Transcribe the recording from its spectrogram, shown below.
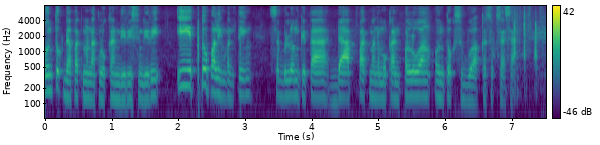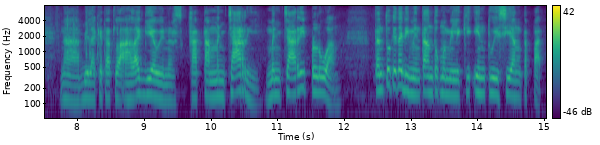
untuk dapat menaklukkan diri sendiri itu paling penting sebelum kita dapat menemukan peluang untuk sebuah kesuksesan. Nah, bila kita telah lagi ya winners, kata mencari, mencari peluang, tentu kita diminta untuk memiliki intuisi yang tepat.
